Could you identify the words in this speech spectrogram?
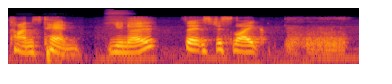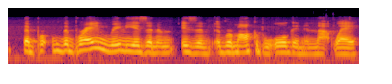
times 10 you know? So it's just like the the brain really is an is a, remarkable organ in that way.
